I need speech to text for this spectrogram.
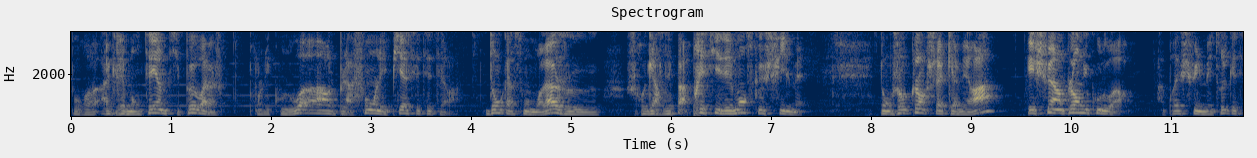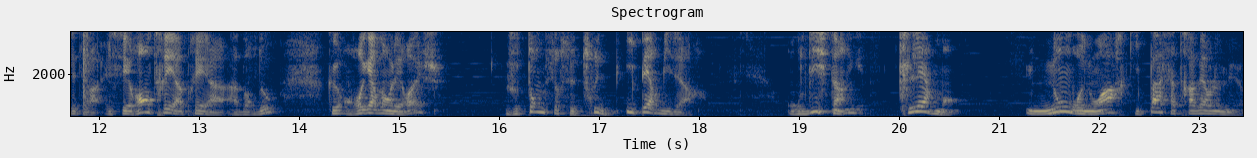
pour agrémenter un petit peu. Voilà, je prends les couloirs, le plafond, les pièces, etc. Donc à ce moment-là, je ne regardais pas précisément ce que je filmais. Donc j'enclenche la caméra et je fais un plan du couloir. Après, je filme mes trucs, etc. Et c'est rentré après à, à Bordeaux qu'en regardant les rushs, je tombe sur ce truc hyper bizarre. On distingue clairement une ombre noire qui passe à travers le mur.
